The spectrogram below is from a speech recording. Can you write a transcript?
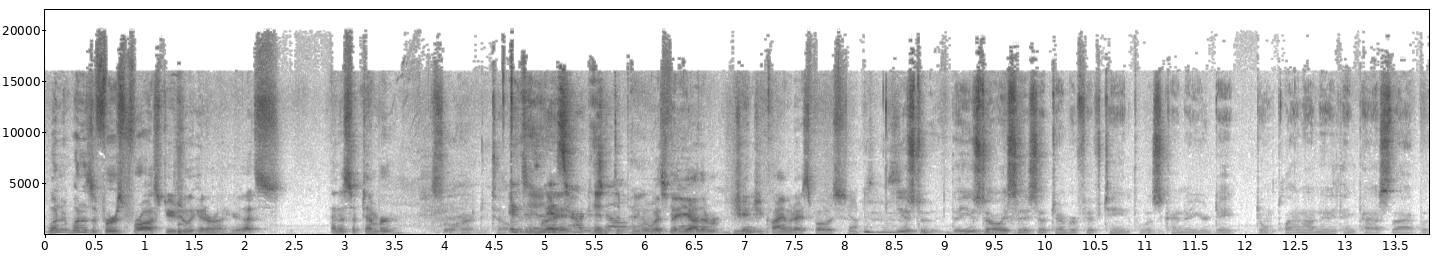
When, when does the first frost usually hit around here? That's end of September? It's so hard to tell. It's, isn't it? Right. it's hard to It tell. depends. With the, yeah, the changing climate, I suppose. Yeah. They used to they used to always say September fifteenth was kind of your date. Don't plan on anything past that. But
